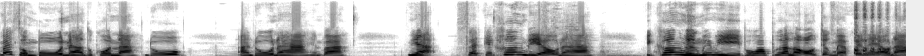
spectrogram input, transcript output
ไม่สมบูรณ์นะคะทุกคนนะ ดู อะดูนะคะเห็นปะเนี่ยเสร็จแค่ครึ่งเดียวนะคะ อีกครึ่งหนึ่งไม่มี เพราะว่าเพื่อนเราออกจากแมปไปแล้วนะ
